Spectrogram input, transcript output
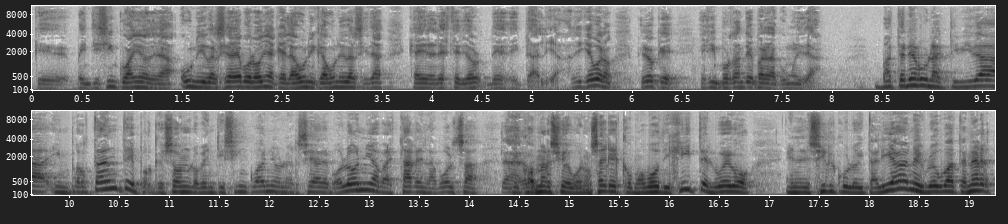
que 25 años de la Universidad de Bolonia, que es la única universidad que hay en el exterior desde Italia. Así que bueno, creo que es importante para la comunidad va a tener una actividad importante porque son los 25 años de la Universidad de Bolonia, va a estar en la Bolsa de Comercio de Buenos Aires, como vos dijiste, luego en el Círculo Italiano y luego va a tener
